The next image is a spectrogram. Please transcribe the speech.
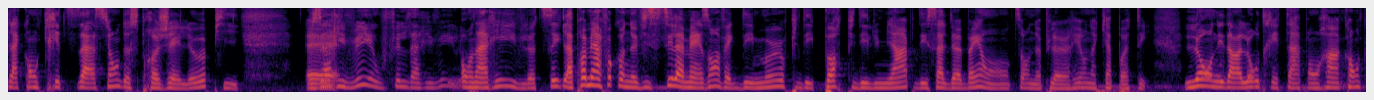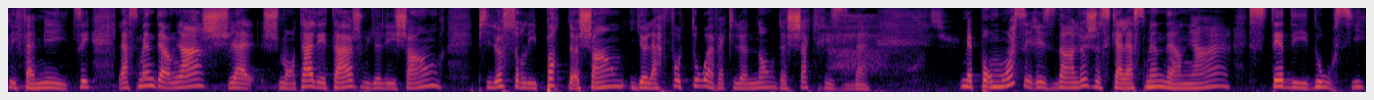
la concrétisation de ce projet-là, puis vous euh, arrivez au fil d'arrivée. On arrive, là, tu sais. La première fois qu'on a visité la maison avec des murs, puis des portes, puis des lumières, puis des salles de bain, on, on a pleuré, on a capoté. Là, on est dans l'autre étape. On rencontre les familles, tu sais. La semaine dernière, je suis, je suis montée à l'étage où il y a les chambres, puis là, sur les portes de chambre, il y a la photo avec le nom de chaque résident. Mais pour moi, ces résidents-là, jusqu'à la semaine dernière, c'était des dossiers.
